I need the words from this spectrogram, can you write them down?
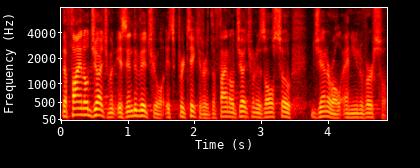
The final judgment is individual, it's particular. The final judgment is also general and universal.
